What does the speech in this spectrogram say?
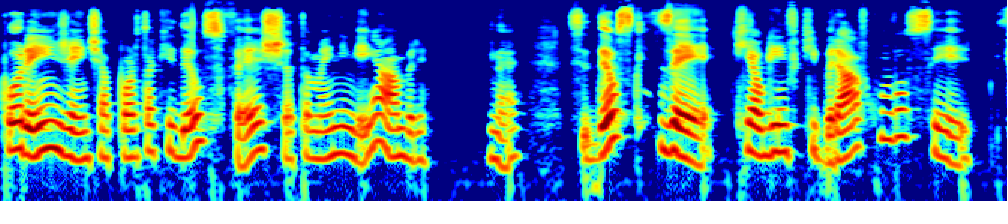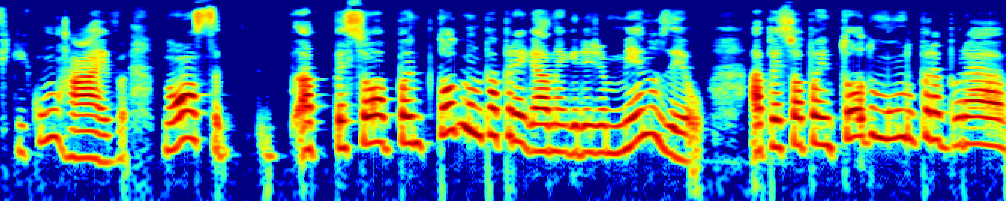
Porém, gente, a porta que Deus fecha também ninguém abre, né? Se Deus quiser que alguém fique bravo com você, fique com raiva, nossa, a pessoa põe todo mundo para pregar na igreja, menos eu. A pessoa põe todo mundo para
